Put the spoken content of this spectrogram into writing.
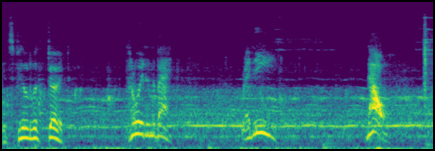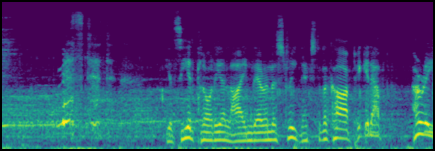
It's filled with dirt. Throw it in the back. Ready? Now! Missed it. You'll see it, Claudia, lying there in the street next to the car. Pick it up. Hurry.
